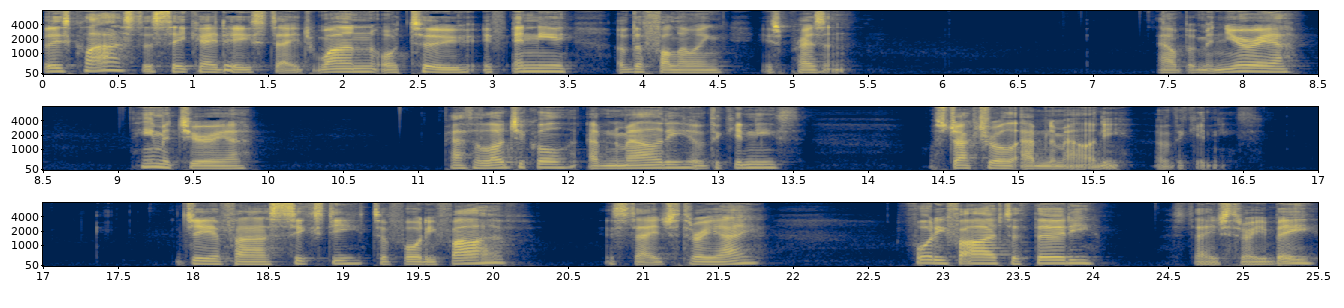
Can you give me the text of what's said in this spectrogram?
but is classed as CKD stage 1 or 2 if any of the following is present albuminuria, hematuria, pathological abnormality of the kidneys, or structural abnormality of the kidneys. GFR 60 to 45 is stage 3A, 45 to 30, stage 3B,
